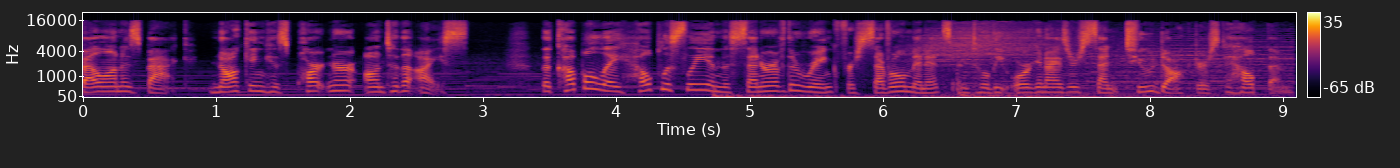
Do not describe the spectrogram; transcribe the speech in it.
fell on his back, knocking his partner onto the ice. The couple lay helplessly in the center of the rink for several minutes until the organizers sent two doctors to help them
